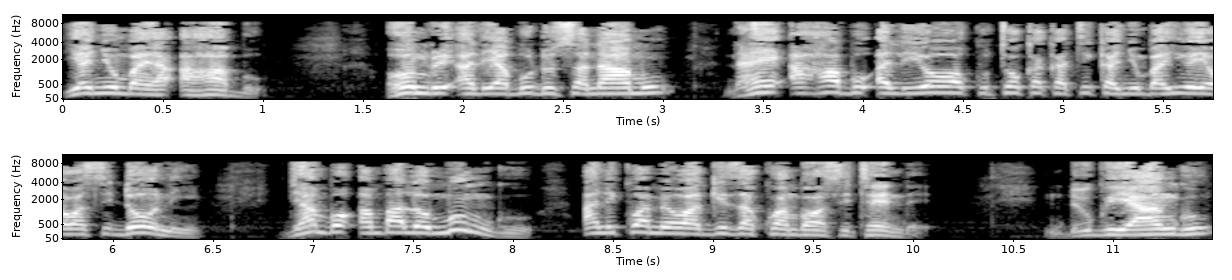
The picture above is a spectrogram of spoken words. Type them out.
ya nyumba ya ahabu. Omri aliabudu sanamu naye ahabu alioa kutoka katika nyumba hiyo ya wasidoni jambo ambalo mungu alikuwa amewaagiza kwamba wasitende. Ndugu yangu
